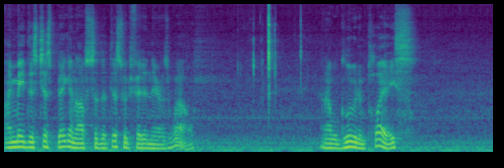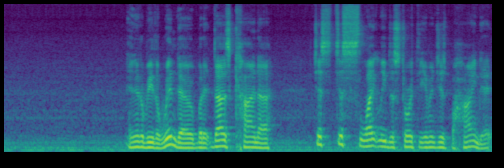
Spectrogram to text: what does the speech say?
I made this just big enough so that this would fit in there as well, and I will glue it in place. And it'll be the window, but it does kind of just just slightly distort the images behind it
